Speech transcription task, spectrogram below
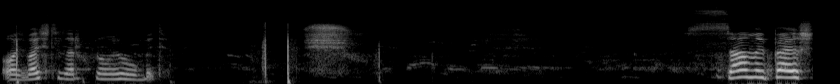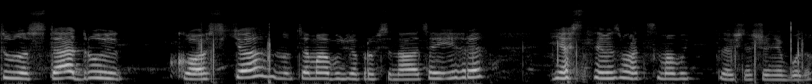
Ось, бачите, зараз попробую його вбити. Саме перший у нас те, другий Костя. Ну це, мабуть, вже професіонали цієї ігри. Я з ними змагатися, мабуть, точно ще не буду.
